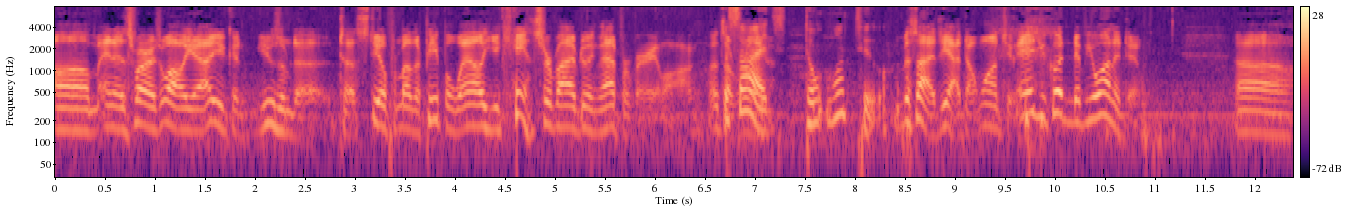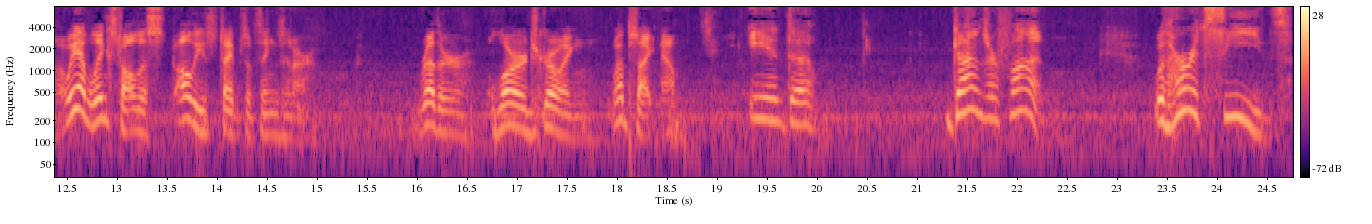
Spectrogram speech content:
Um, and as far as well, yeah, you can use them to, to steal from other people. Well, you can't survive doing that for very long. That's Besides, really, don't want to. Besides, yeah, don't want to, and you couldn't if you wanted to. Uh, we have links to all this, all these types of things in our rather large growing website now, and uh, guns are fun. With her, it's seeds,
